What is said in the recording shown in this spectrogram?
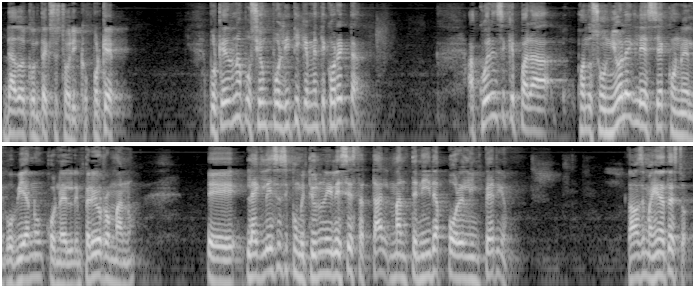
dado el contexto histórico. ¿Por qué? Porque era una posición políticamente correcta. Acuérdense que para cuando se unió la iglesia con el gobierno, con el imperio romano, eh, la iglesia se convirtió en una iglesia estatal mantenida por el imperio. Vamos, imagínate esto,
